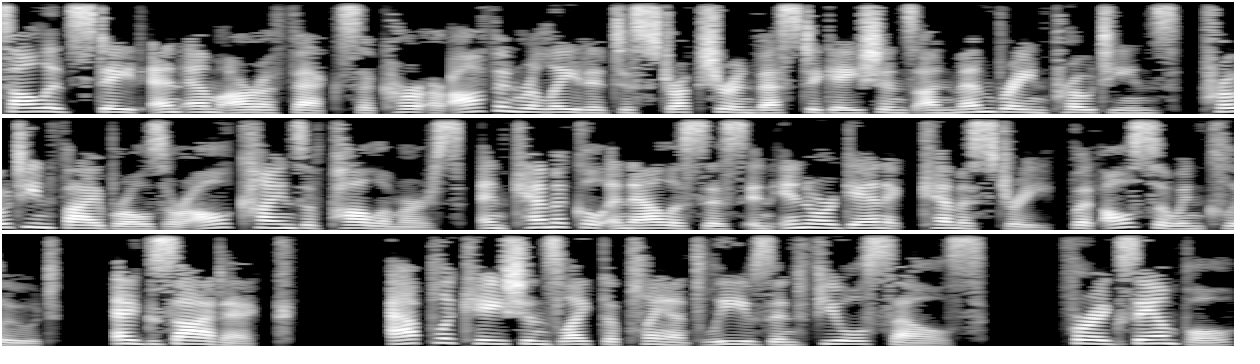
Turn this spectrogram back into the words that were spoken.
solid-state NMR effects occur are often related to structure investigations on membrane proteins, protein fibrils or all kinds of polymers, and chemical analysis in inorganic chemistry, but also include exotic applications like the plant leaves and fuel cells. For example,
